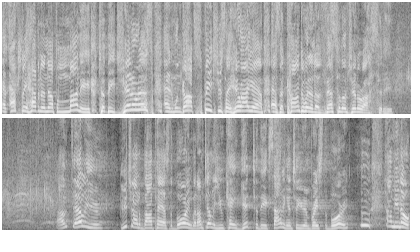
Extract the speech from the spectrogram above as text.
and actually having enough money to be generous. And when God speaks, you say, Here I am as a conduit and a vessel of generosity. I'm telling you, you're trying to bypass the boring, but I'm telling you, you can't get to the exciting until you embrace the boring. Hmm, how many know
